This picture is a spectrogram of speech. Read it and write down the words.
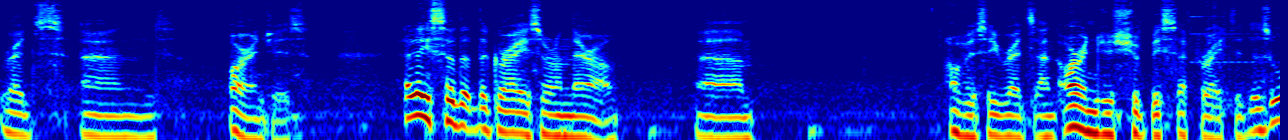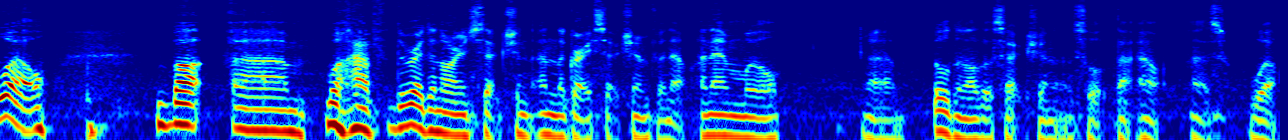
reds and oranges. At least so that the greys are on their own. Um, obviously reds and oranges should be separated as well. But um, we'll have the red and orange section and the grey section for now and then we'll um, build another section and sort that out as well.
